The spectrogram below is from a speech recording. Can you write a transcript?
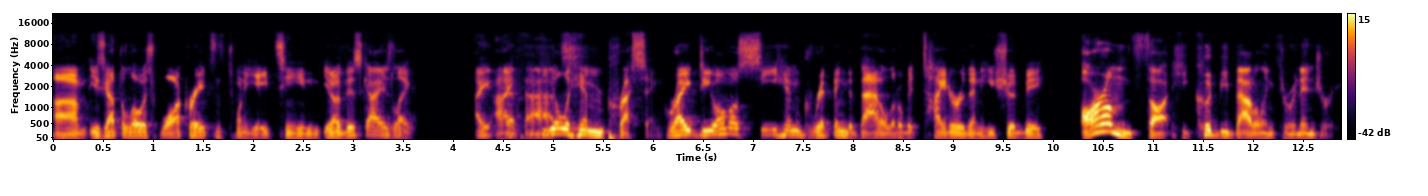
Um, he's got the lowest walk rate since 2018. You know, this guy is like, I, I feel him pressing, right? Do you mm-hmm. almost see him gripping the bat a little bit tighter than he should be? Aram thought he could be battling through an injury.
